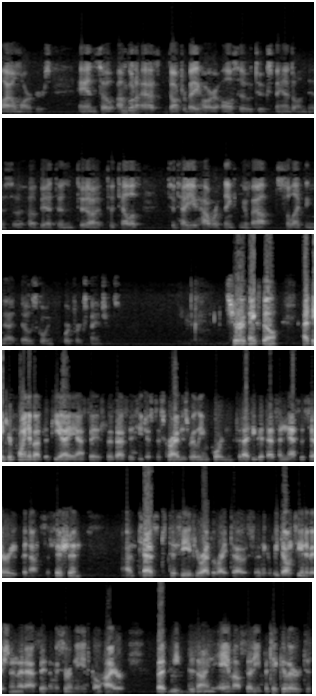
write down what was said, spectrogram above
biomarkers. And so I'm gonna ask Dr. Behar also to expand on this a bit and to uh to tell us to tell you how we're thinking about selecting that dose going forward for expansions. Sure. Thanks, Bill. I think your point about the PIA assays, those assays you just described, is really important, but I think that that's a necessary but not sufficient test to see if you're at the right dose. I think if we don't see inhibition in that assay, then we certainly need to go higher. But we designed the AML study in particular to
